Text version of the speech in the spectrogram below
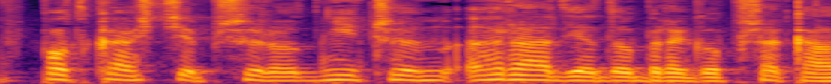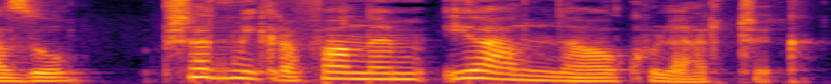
w podcaście przyrodniczym Radia Dobrego Przekazu. Przed mikrofonem Joanna Okularczyk.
